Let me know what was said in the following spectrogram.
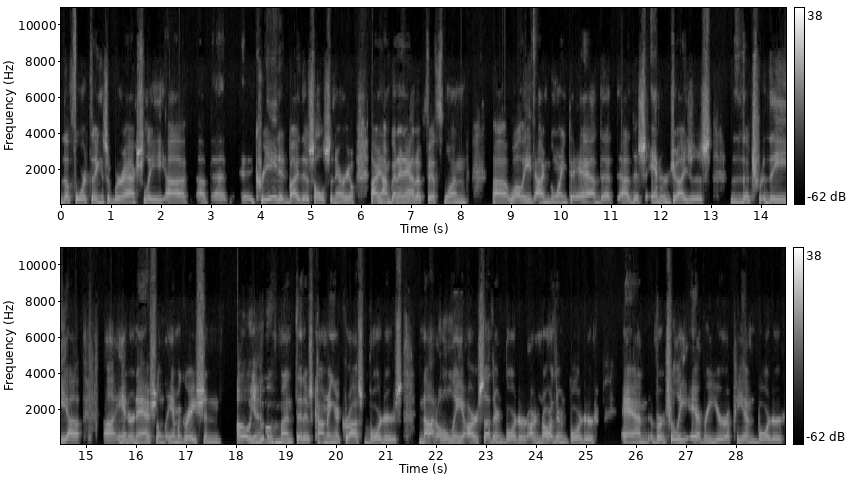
the four things that were actually uh, uh, uh created by this whole scenario. I, am going to add a fifth one, uh, Walid. I'm going to add that uh, this energizes the the uh, international immigration oh, yeah. movement that is coming across borders, not only our southern border, our northern border, and virtually every European border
